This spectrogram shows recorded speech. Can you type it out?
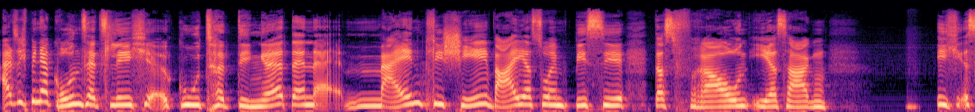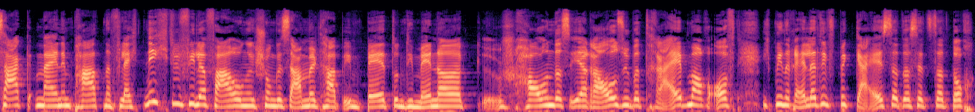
Also ich bin ja grundsätzlich äh, guter Dinge, denn äh, mein Klischee war ja so ein bisschen, dass Frauen eher sagen, ich sag meinem Partner vielleicht nicht, wie viel Erfahrung ich schon gesammelt habe im Bett und die Männer äh, hauen das eher raus, übertreiben auch oft. Ich bin relativ begeistert, dass jetzt da doch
